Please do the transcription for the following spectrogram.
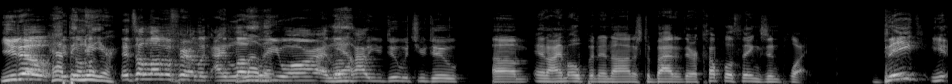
You know, Happy New lo- Year. It's a love affair. Look, I love, Love who it. you are. I love Yep. how you do what you do. Um, and I'm open and honest about it. There are a couple of things in play. Big, you,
